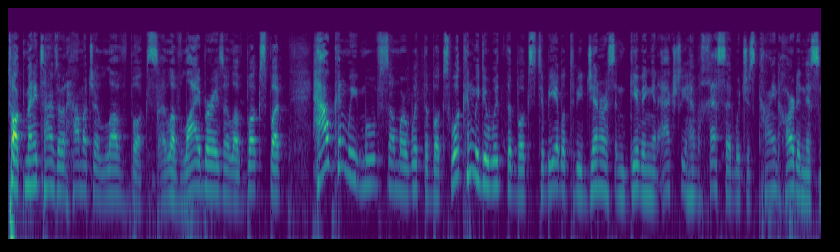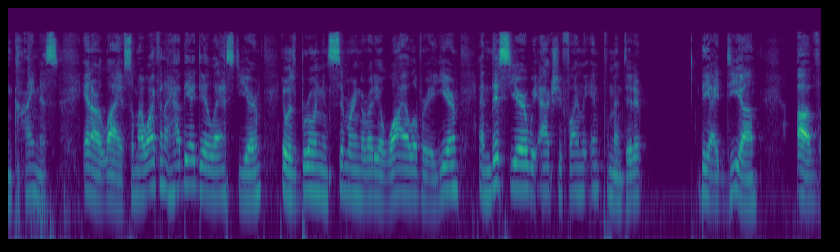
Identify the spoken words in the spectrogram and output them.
Talked many times about how much I love books. I love libraries, I love books, but how can we move somewhere with the books? What can we do with the books to be able to be generous and giving and actually have chesed, which is kind heartedness and kindness in our lives. So my wife and I had the idea last year. It was brewing and simmering already a while, over a year. And this year we actually finally implemented it. The idea of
